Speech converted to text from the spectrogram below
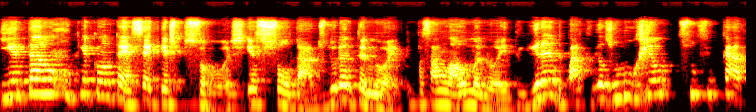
E então o que acontece é que as pessoas, esses soldados, durante a noite, passavam lá uma noite, grande parte deles morreu sufocado.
